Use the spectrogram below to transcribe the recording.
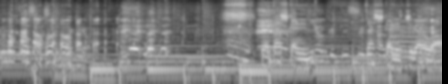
分のコースをしてるわけよ。いや確かに確かに違うわ。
